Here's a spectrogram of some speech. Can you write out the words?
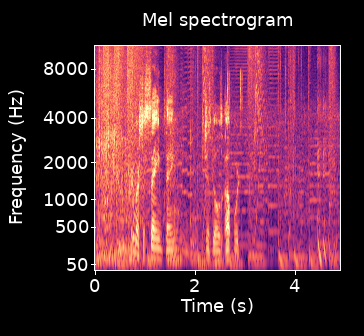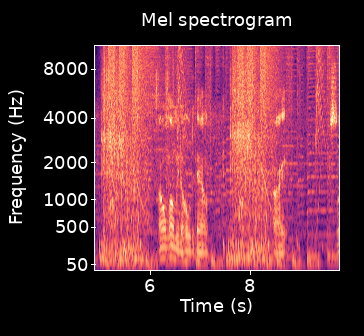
Pretty much the same thing. Just goes upward. Don't want me to hold it down. Alright. So,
